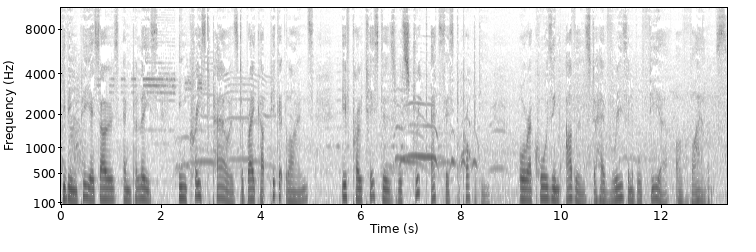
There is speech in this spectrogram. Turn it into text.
giving PSOs and police increased powers to break up picket lines if protesters restrict access to property or are causing others to have reasonable fear of violence.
